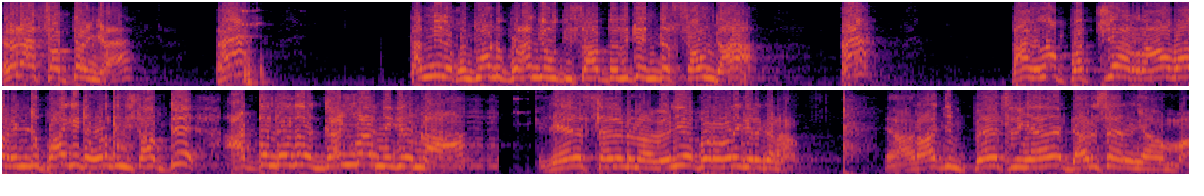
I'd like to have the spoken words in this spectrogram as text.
என்னடா சத்தங்க தண்ணியில கொஞ்சோண்டு பிராந்தி ஊத்தி சாப்பிட்டதுக்கு இந்த சவுண்டா? நாங்கெல்லாம் பச்சையா ராவா ரெண்டு பாக்கெட் உடக்கி சாப்பிட்டு அட்ட நேரத்தில் கன் மாதிரி நிக்கிறோம்டா. இதே சைலண்ட் நான் வெளியே போற வரைக்கும் இருக்கணும் யாராச்சும் பேசுறீங்க தரிசா இருங்க அம்மா.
